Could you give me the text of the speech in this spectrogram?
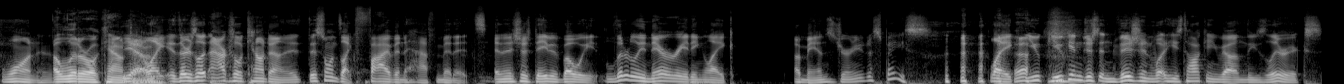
one. A literal countdown. yeah, like there's an actual countdown. It- This one's like five and a half minutes, and it's just David Bowie literally narrating like a man's journey to space. like you, you can just envision what he's talking about in these lyrics,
